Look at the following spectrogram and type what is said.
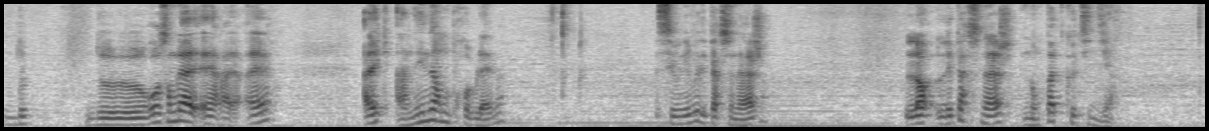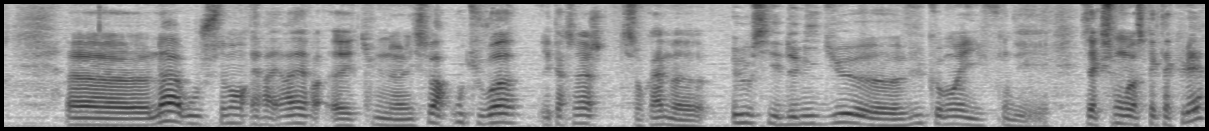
de, ressembler à RRR, avec un énorme problème, c'est au niveau des personnages. Les personnages n'ont pas de quotidien. Euh, là où justement RRR est une histoire où tu vois les personnages qui sont quand même euh, eux aussi des demi-dieux euh, vu comment ils font des, actions spectaculaires,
